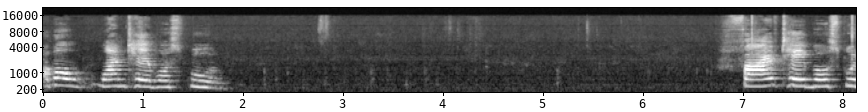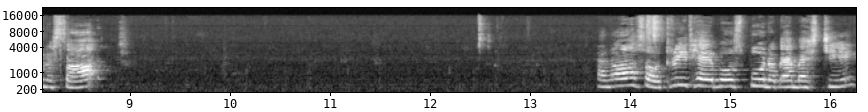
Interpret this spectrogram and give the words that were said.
About one tablespoon. Five tablespoons of salt, and also three tablespoons of MSG,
